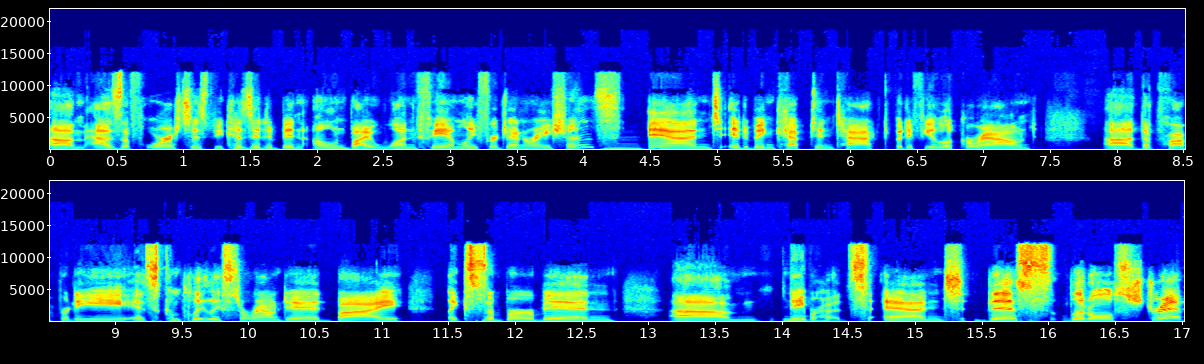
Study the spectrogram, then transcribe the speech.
um, as a forest is because it had been owned by one family for generations mm. and it had been kept intact. But if you look around uh, the property is completely surrounded by like suburban um, neighborhoods. And this little strip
